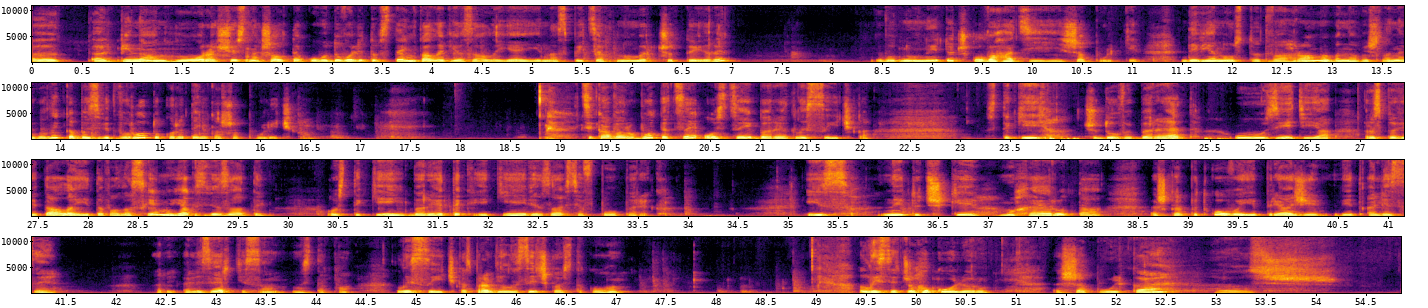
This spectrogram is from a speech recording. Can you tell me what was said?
Е, Альпіна Ангора, щось на кшталт такого. Доволі товстенька, але в'язала я її на спицях номер 4 в одну ниточку. Вага цієї шапульки 92 грами. Вона вийшла невелика, без відвороту, коротенька шапулечка. Цікава робота це ось цей берет лисичка. Ось такий чудовий берет. У звіті я розповідала і давала схему, як зв'язати. Ось такий беретик, який в'язався впоперек. Із ниточки мохеру та шкарпеткової пряжі від Алізе. Алізе Артісан. Ось така лисичка. Справді лисичка ось такого лисячого кольору. Шапулька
